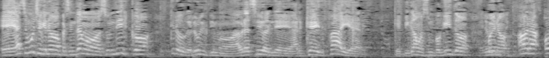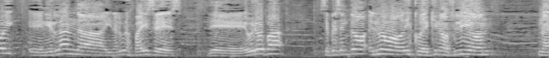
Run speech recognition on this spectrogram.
Eh, hace mucho que no presentamos un disco, creo que el último habrá sido el de Arcade Fire, que picamos un poquito. Bueno, ahora hoy en Irlanda y en algunos países de Europa se presentó el nuevo disco de King of Leon, una,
